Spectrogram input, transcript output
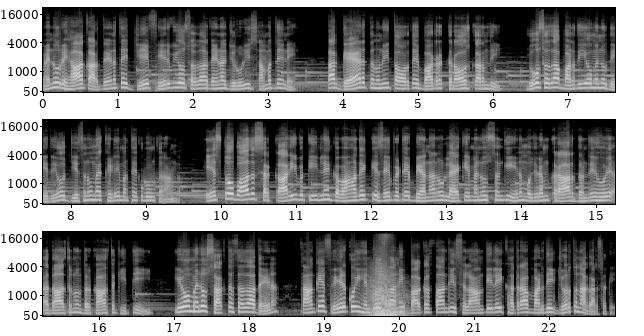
ਮੈਨੂੰ ਰਿਹਾ ਕਰ ਦੇਣ ਤੇ ਜੇ ਫਿਰ ਵੀ ਉਹ ਸਜ਼ਾ ਦੇਣਾ ਜ਼ਰੂਰੀ ਸਮਝਦੇ ਨੇ, ਤਾਂ ਗੈਰ ਕਾਨੂੰਨੀ ਤੌਰ ਤੇ ਬਾਰਡਰ ਕ੍ਰਾਸ ਕਰਨ ਦੀ ਜੋ ਸਜ਼ਾ ਬਣਦੀ ਹੈ ਉਹ ਮੈਨੂੰ ਦੇ ਦਿਓ, ਜਿਸ ਨੂੰ ਮੈਂ ਖਿੜੇ ਮੱਥੇ ਕਬੂਲ ਕਰਾਂਗਾ। ਇਸ ਤੋਂ ਬਾਅਦ ਸਰਕਾਰੀ ਵਕੀਲ ਨੇ ਗਵਾਹਾਂ ਦੇ ਘਿਸੇ ਪਿਟੇ ਬਿਆਨਾਂ ਨੂੰ ਲੈ ਕੇ ਮੈਨੂੰ ਸੰਗੀਨ ਮੁਜਰਮ ਕਰਾਰ ਦਿੰਦੇ ਹੋਏ ਅਦਾਲਤ ਨੂੰ ਦਰਖਾਸਤ ਕੀਤੀ ਕਿ ਉਹ ਮੈਨੂੰ ਸਖਤ ਸਜ਼ਾ ਦੇਣ ਤਾਂ ਕਿ ਫੇਰ ਕੋਈ ਹਿੰਦੁਸਤਾਨੀ ਪਾਕਿਸਤਾਨ ਦੀ ਸਲਾਮਤੀ ਲਈ ਖਤਰਾ ਬਣਦੀ ਜੁਰਤ ਨਾ ਕਰ ਸਕੇ।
